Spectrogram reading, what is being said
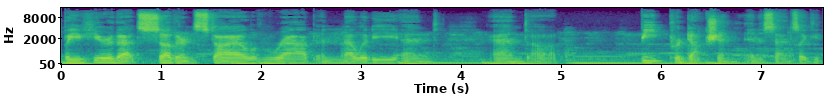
But you hear that southern style of rap and melody and and uh, beat production in a sense. Like it,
